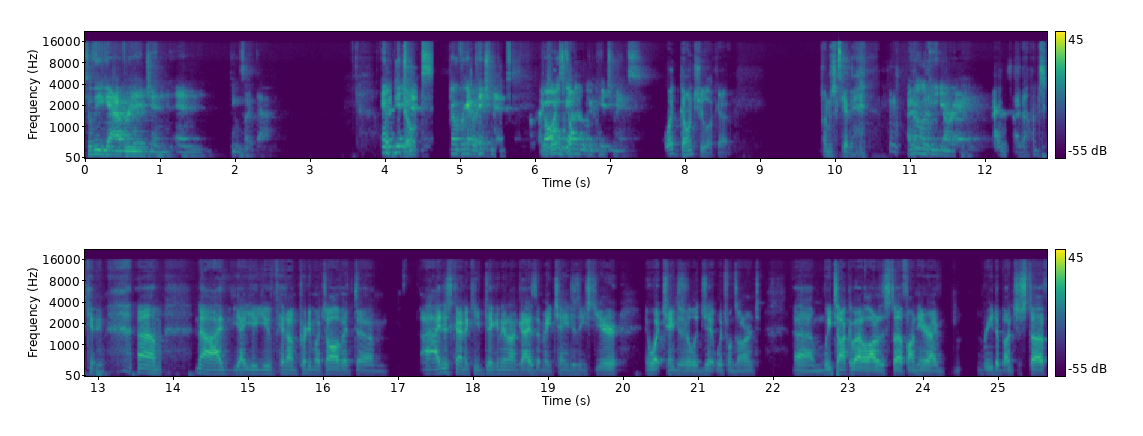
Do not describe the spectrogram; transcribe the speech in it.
to league average and and things like that. And what pitch don't, mix. Don't forget pitch mix. You always got to look at pitch mix. What don't you look at? I'm just kidding. I don't look at ERA. I know. I'm just kidding. Um, no, I yeah, you you've hit on pretty much all of it. Um, I, I just kind of keep digging in on guys that make changes each year and what changes are legit, which ones aren't. Um, we talk about a lot of the stuff on here. I read a bunch of stuff.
